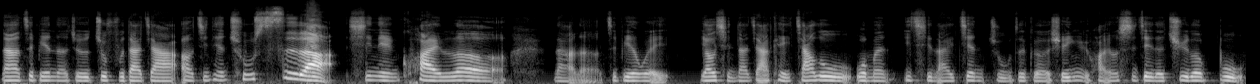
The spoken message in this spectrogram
那这边呢就是祝福大家哦，今天初四了，新年快乐。那呢这边为邀请大家可以加入我们一起来建筑这个学英语环游世界的俱乐部。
